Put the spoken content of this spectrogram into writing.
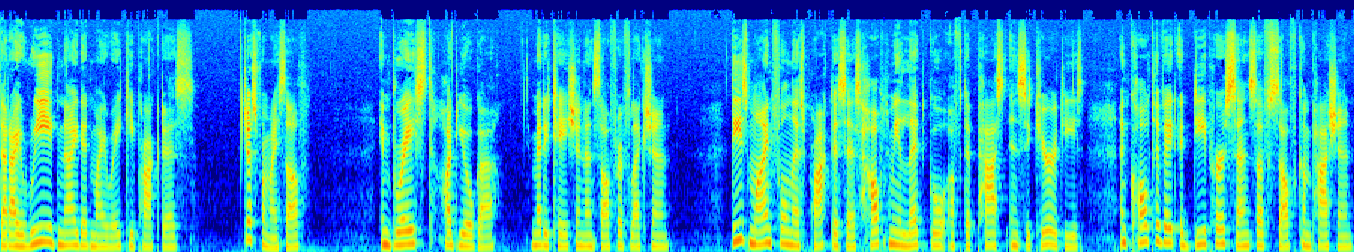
that I reignited my Reiki practice, just for myself, embraced hot yoga, meditation, and self reflection. These mindfulness practices helped me let go of the past insecurities and cultivate a deeper sense of self compassion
